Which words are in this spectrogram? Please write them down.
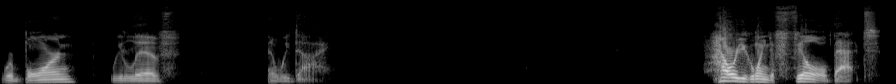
We're born, we live, and we die. How are you going to fill that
